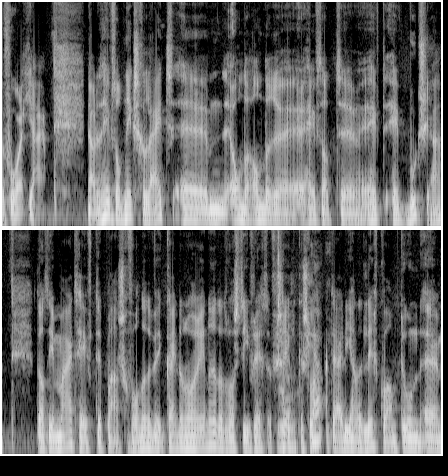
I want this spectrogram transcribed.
Vorig jaar. Nou, dat heeft tot niks geleid. Uh, onder andere heeft, dat, heeft, heeft Butsja, dat in maart heeft uh, plaatsgevonden. Kan je dat nog herinneren? Dat was die verschrikkelijke slagpartij die aan het licht kwam. toen ehm,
